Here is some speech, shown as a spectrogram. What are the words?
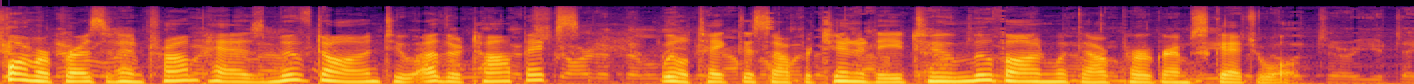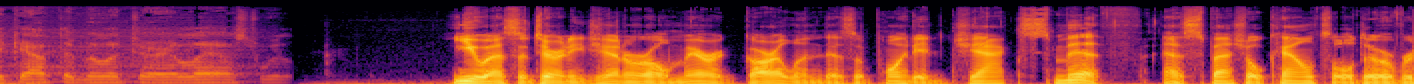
Former President Trump has moved on to other topics. We'll take this opportunity to move on with our program schedule. U.S. Attorney General Merrick Garland has appointed Jack Smith as special counsel to over.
